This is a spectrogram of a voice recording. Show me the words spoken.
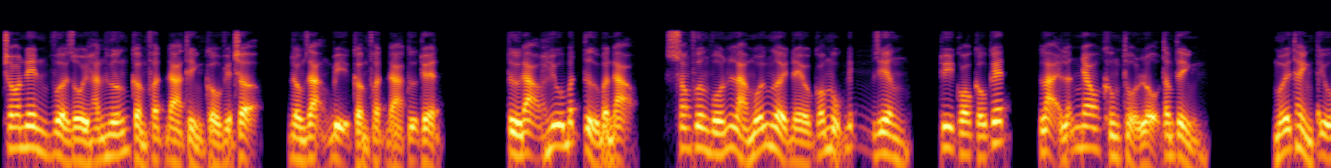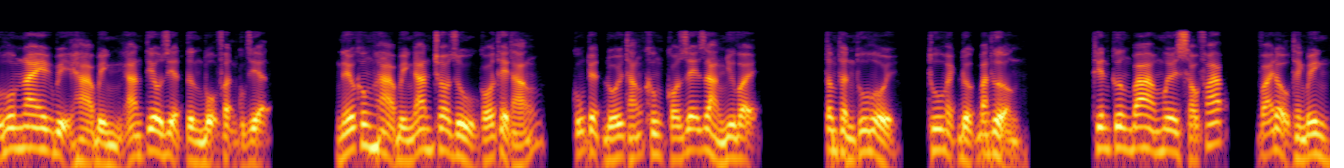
cho nên vừa rồi hắn hướng cầm phật đà thỉnh cầu viện trợ, đồng dạng bị cầm phật đà cự tuyệt. Từ đạo hưu bất tử bần đạo, song phương vốn là mỗi người đều có mục đích riêng, tuy có cấu kết, lại lẫn nhau không thổ lộ tâm tình. Mới thành tựu hôm nay bị hà bình an tiêu diệt từng bộ phận cục diện. Nếu không hà bình an cho dù có thể thắng, cũng tuyệt đối thắng không có dễ dàng như vậy. Tâm thần thu hồi, thu hoạch được ban thưởng. Thiên cương ba mươi sáu pháp vãi đậu thành binh.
